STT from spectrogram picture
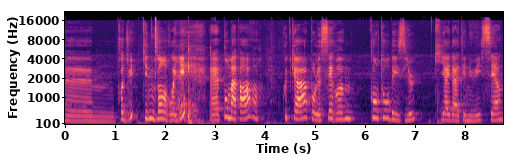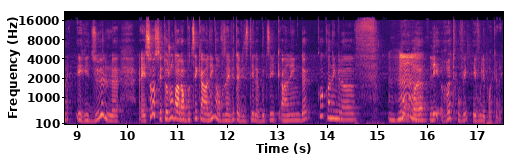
euh, produits qu'ils nous ont envoyés. Ouais. Euh, pour ma part, coup de cœur pour le sérum contour des yeux qui aide à atténuer cernes et ridules. Et ça, c'est toujours dans leur boutique en ligne. On vous invite à visiter la boutique en ligne de Cocooning Love pour euh, les retrouver et vous les procurer.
